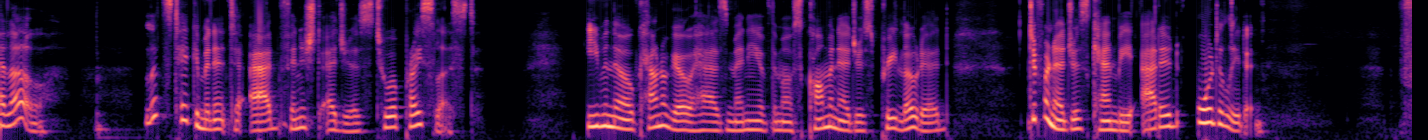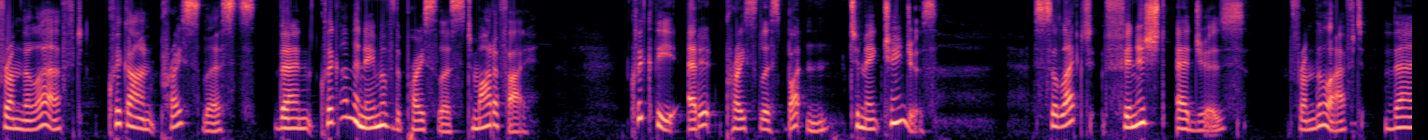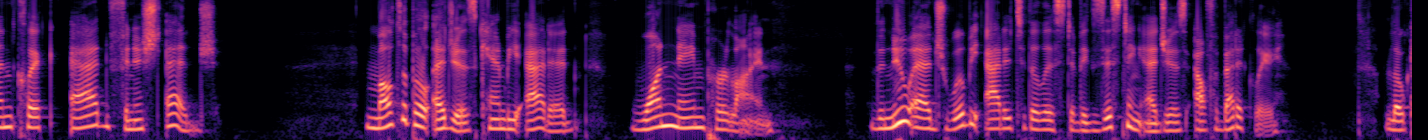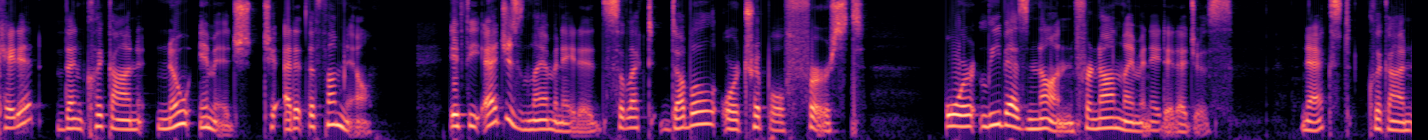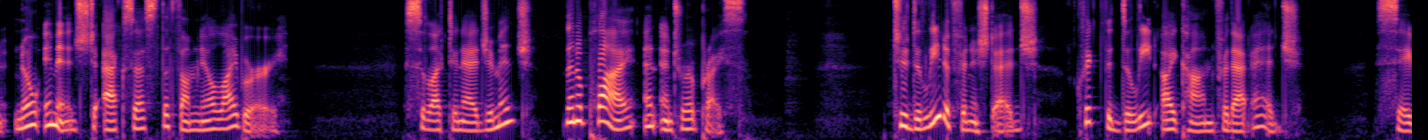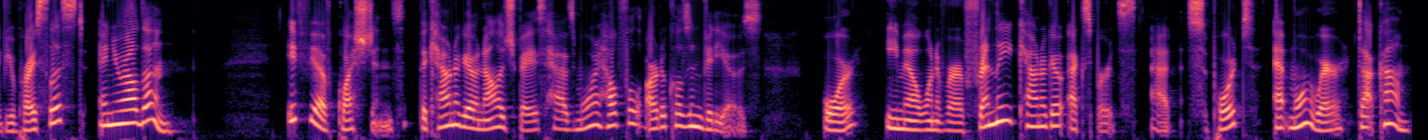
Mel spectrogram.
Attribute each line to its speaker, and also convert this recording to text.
Speaker 1: Hello. Let's take a minute to add finished edges to a price list. Even though CounterGo has many of the most common edges preloaded, different edges can be added or deleted. From the left, click on Price Lists, then click on the name of the price list to modify. Click the Edit Price List button to make changes. Select Finished Edges from the left, then click Add Finished Edge. Multiple edges can be added, one name per line. The new edge will be added to the list of existing edges alphabetically. Locate it, then click on No Image to edit the thumbnail. If the edge is laminated, select double or triple first, or leave as none for non laminated edges. Next, click on No Image to access the thumbnail library. Select an edge image, then apply and enter a price. To delete a finished edge, click the Delete icon for that edge. Save your price list, and you're all done. If you have questions, the CounterGo Knowledge Base has more helpful articles and videos, or email one of our friendly CounterGo experts at support at moraware.com.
